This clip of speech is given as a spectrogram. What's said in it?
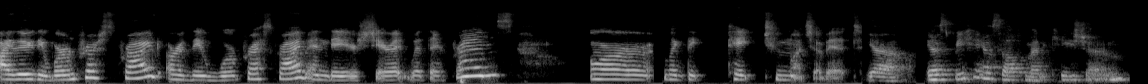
either they weren't prescribed or they were prescribed and they share it with their friends or like they take too much of it. Yeah. Yeah. Speaking of self medication,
